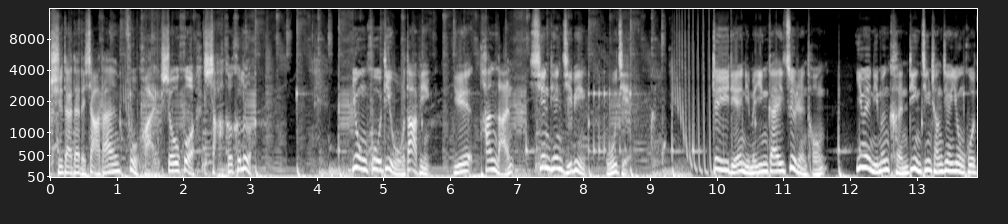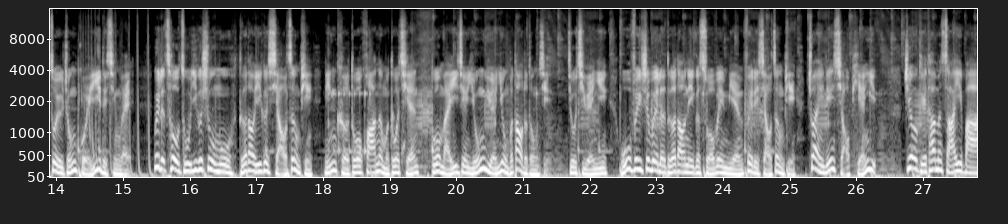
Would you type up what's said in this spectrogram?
痴呆呆的下单、付款、收货，傻呵呵乐。用户第五大病曰贪婪，先天疾病无解。这一点你们应该最认同，因为你们肯定经常见用户做一种诡异的行为：为了凑足一个数目，得到一个小赠品，宁可多花那么多钱，多买一件永远用不到的东西。究其原因，无非是为了得到那个所谓免费的小赠品，赚一点小便宜。只要给他们撒一把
